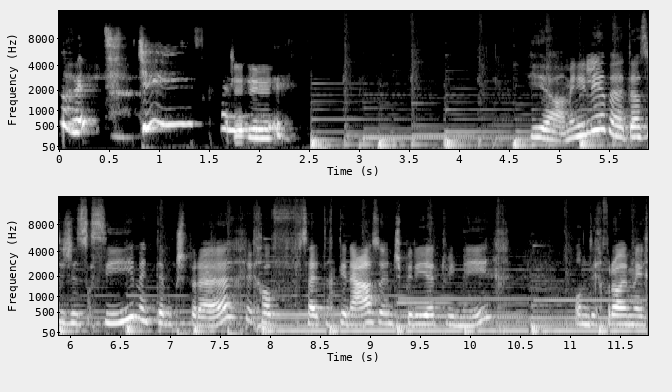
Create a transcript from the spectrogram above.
Gut, tschüss. Tschüss. Ja, meine Lieben, das war es mit dem Gespräch. Ich hoffe, es hat dich genauso inspiriert wie mich. Und ich freue mich,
